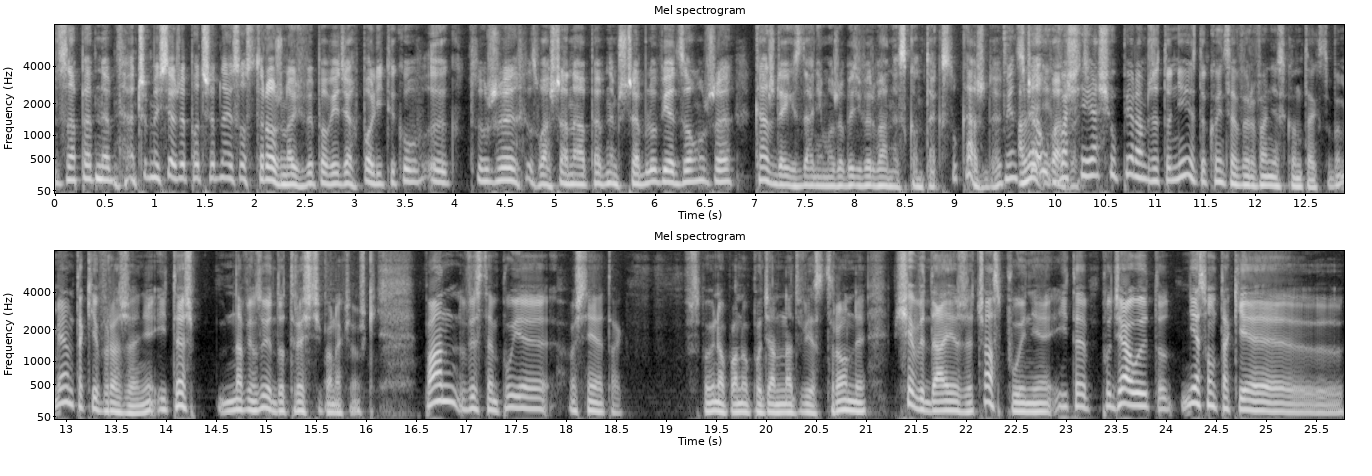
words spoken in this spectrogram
zapewne. Znaczy myślę, że potrzebna jest ostrożność w wypowiedziach polityków, y, którzy, zwłaszcza na pewnym szczeblu, wiedzą, że każde ich zdanie może być wyrwane z kontekstu. Każde, więc Ale trzeba uważać. właśnie ja się upieram, że to nie jest do końca wyrwanie z kontekstu, bo miałem takie wrażenie i też nawiązuję do treści pana książki. Pan występuje właśnie tak Wspominał Pan o podziale na dwie strony. Mi się wydaje, że czas płynie i te podziały to nie są takie e,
